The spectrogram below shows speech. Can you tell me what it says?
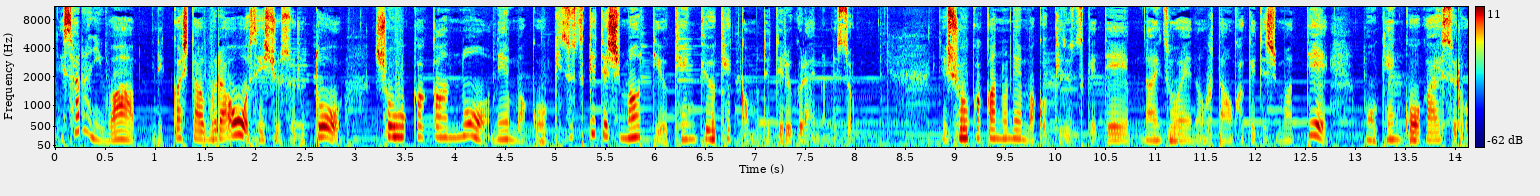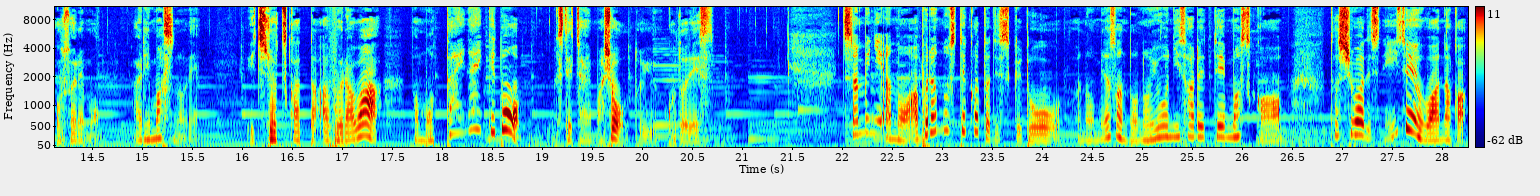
でさらには劣化した油を摂取すると消化管の粘膜を傷つけてしまうっていう研究結果も出てるぐらいなんですよ。で消化管の粘膜を傷つけて内臓への負担をかけてしまってもう健康を害する恐れもありますので一度使った油は、まあ、もったいないけど捨てちゃいましょうということです。ちなみにあの油の捨て方ですけどあの皆さんどのようにされてますか？私はですね以前はなんか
